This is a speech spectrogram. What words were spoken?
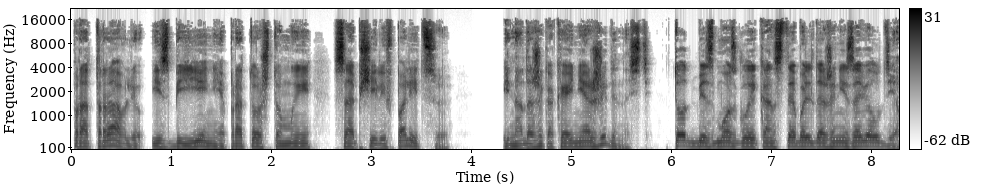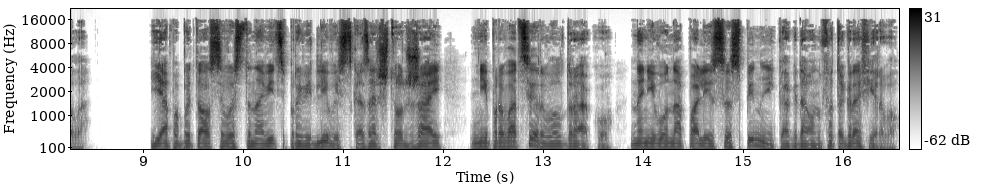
про травлю, избиение, про то, что мы сообщили в полицию. И надо же, какая неожиданность. Тот безмозглый констебль даже не завел дело. Я попытался восстановить справедливость, сказать, что Джай не провоцировал драку, на него напали со спины, когда он фотографировал.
